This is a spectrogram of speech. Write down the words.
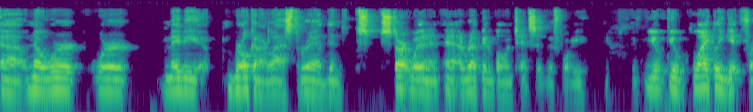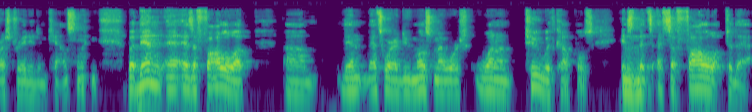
uh, no we're we're maybe broken our last thread then start with an, a reputable intensive before you you'll, you'll likely get frustrated in counseling but then as a follow-up um, then that's where I do most of my work one on two with couples. It's Mhm. that's it's a follow up to that.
